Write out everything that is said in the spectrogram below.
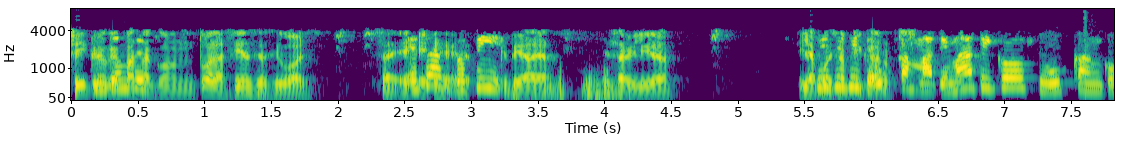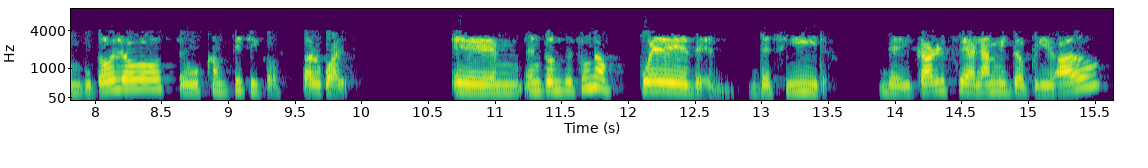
Sí, creo que pasa con todas las ciencias igual. exacto, sí. Que te da esa habilidad. Y la sí, sí, sí, se buscan matemáticos, se buscan computólogos, se buscan físicos, tal cual. Eh, entonces uno puede decidir dedicarse al ámbito privado,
